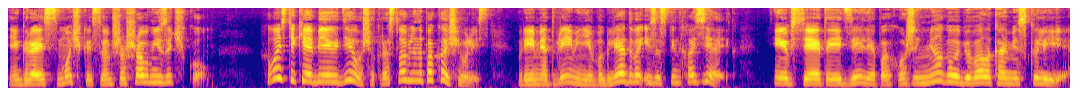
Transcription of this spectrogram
играя с мочкой своим шершавым язычком. Хвостики обеих девушек расслабленно покачивались, время от времени выглядывая из-за спин хозяек, и вся эта идиллия, похоже, немного выбивала Ками из колеи.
